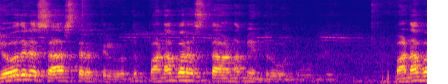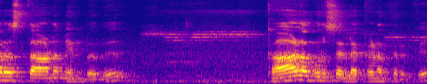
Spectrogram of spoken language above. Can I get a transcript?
ஜோதிட சாஸ்திரத்தில் வந்து பணபரஸ்தானம் என்று ஒன்று உண்டு. பணபரஸ்தானம் என்பது காலபுருஷ லக்கணத்திற்கு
